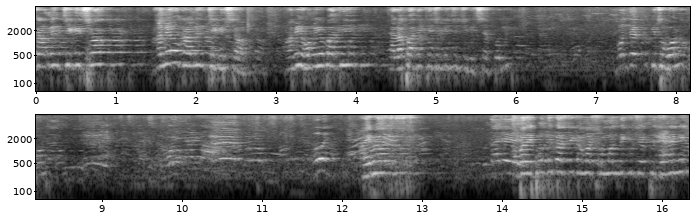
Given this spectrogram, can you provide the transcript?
গ্রামীণ চিকিৎসক, আমিও গ্রামীণ চিকিৎসক। আমি হোমিওপ্যাথি, অ্যালোপ্যাথি কিছু কিছু চিকিৎসা করি। বলতে একটু কিছু বলো। এবার এবার এই বন্ধুর কাছ থেকে আমার সম্বন্ধে কিছু একটু জেনে নিন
